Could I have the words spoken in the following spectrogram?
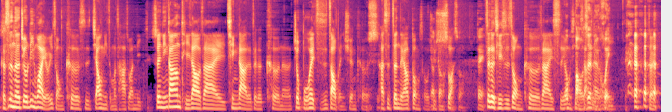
可是呢，就另外有一种课是教你怎么查专利，所以您刚刚提到在清大的这个课呢，就不会只是照本宣科，是它是真的要动手去算。对，这个其实这种课在实用性上，保证你会。对，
